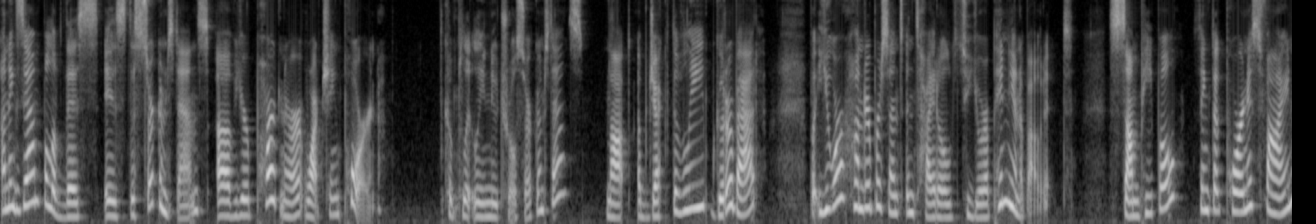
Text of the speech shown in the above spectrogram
An example of this is the circumstance of your partner watching porn. Completely neutral circumstance, not objectively good or bad, but you are 100% entitled to your opinion about it. Some people think that porn is fine,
